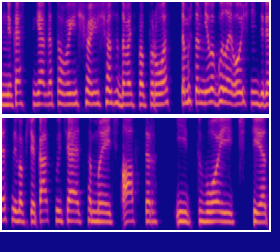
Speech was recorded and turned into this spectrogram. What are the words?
мне кажется, я готова еще еще задавать вопрос, потому что мне бы было очень интересно вообще, как случается матч автор и твой чтец.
